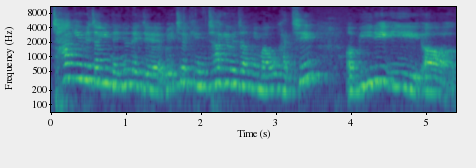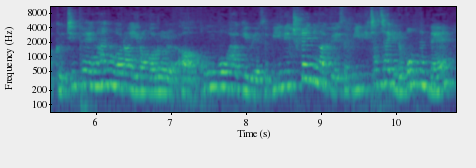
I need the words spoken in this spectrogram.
차기 회장이 내년에 이제 레이첼 킴 차기 회장님하고 같이 어, 미리 이그 집행하는 거랑 이런 거를 어, 공부하기 위해서 미리 트레이닝하기 위해서 미리 차차기를 뽑는데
